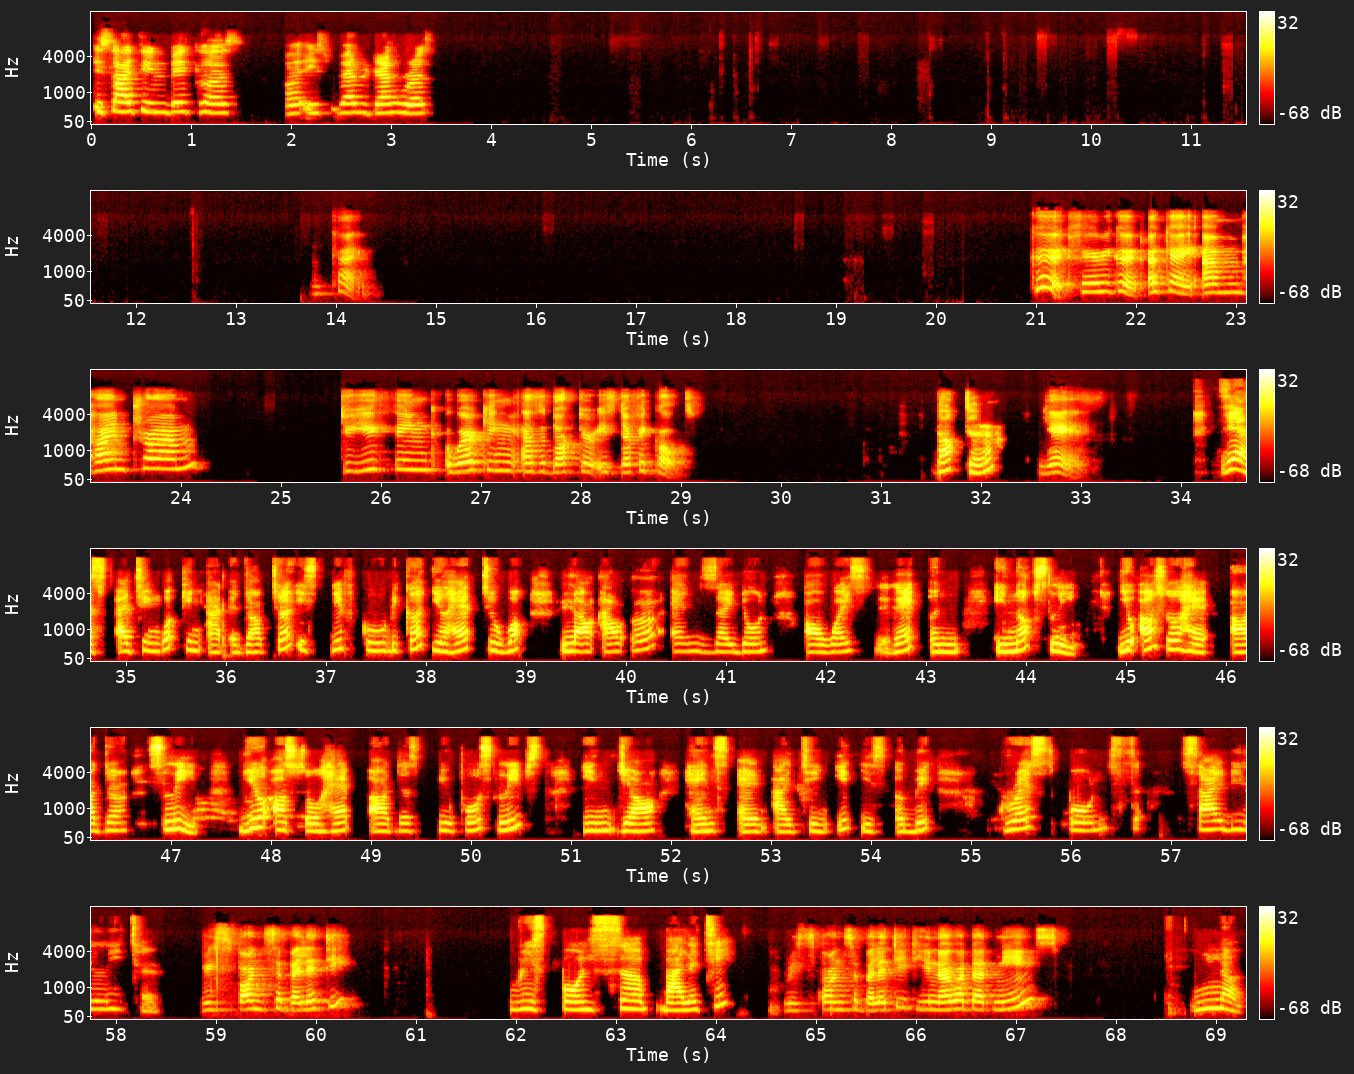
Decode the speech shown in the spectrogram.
exciting because uh, it's very dangerous. Okay. Good, very good. Okay, um, Huyen Tram, do you think working as a doctor is difficult? Doctor? Yes. Yes, I think working as a doctor is difficult because you have to work long hours and they don't always get en enough sleep. You also have other sleep. You also have other people sleeps in your hands and I think it is a big responsibility. Responsibility? Responsibility? Responsibility. Do you know what that means? No.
